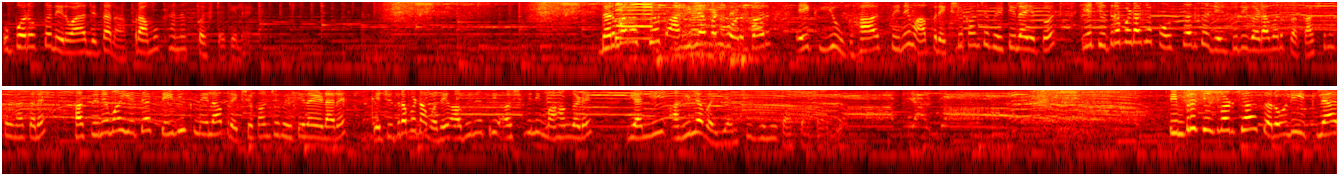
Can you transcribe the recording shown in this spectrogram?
उपरोक्त निर्वाळा देताना प्रामुख्यानं स्पष्ट केलंय. धर्मरक्षक अहिल्याबाई होळकर एक युग हा सिनेमा प्रेक्षकांच्या भेटीला येतोय. या चित्रपटाच्या पोस्टरचं जेजुरी गडावर प्रकाशन करण्यात आलंय. हा सिनेमा येत्या तेवीस मेला प्रेक्षकांच्या भेटीला येणार आहे. या चित्रपटामध्ये अभिनेत्री अश्विनी महांगडे यांनी अहिल्याबाई यांची भूमिका साकारली पिंपरी चिंचवडच्या चरोली इथल्या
